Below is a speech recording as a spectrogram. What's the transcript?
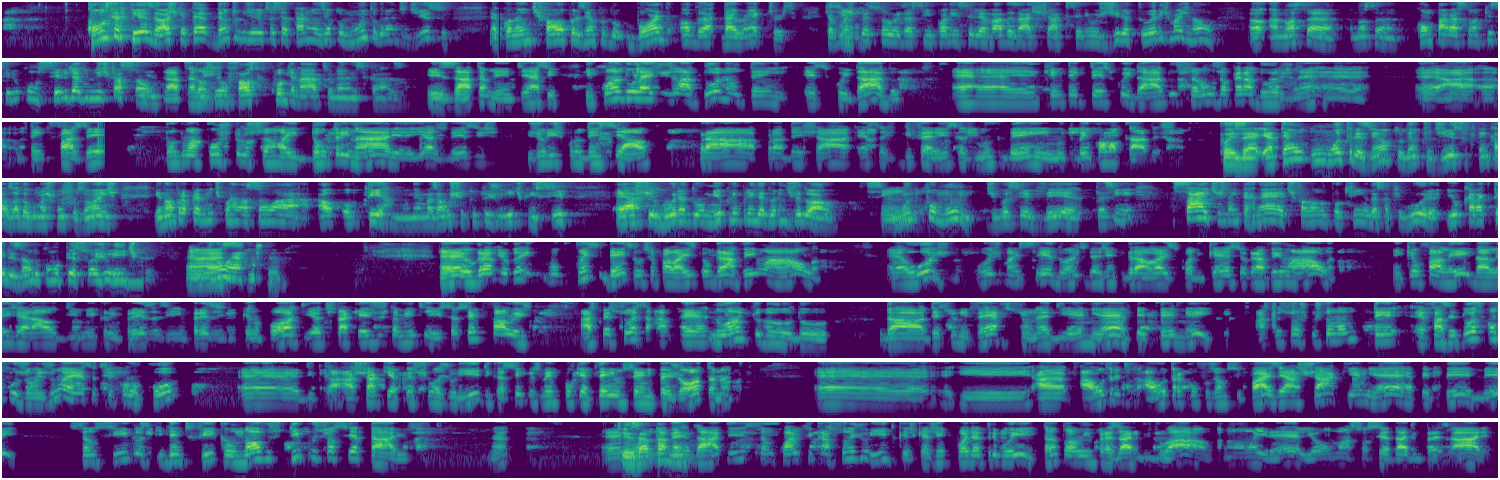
Com certeza, eu acho que até dentro do direito societário, um exemplo muito grande disso é quando a gente fala, por exemplo, do Board of Directors, que algumas Sim. pessoas assim podem ser levadas a achar que seriam os diretores, mas não a, a, nossa, a nossa comparação aqui seria o conselho de administração. Exatamente. Então seria um falso cognato, né, nesse caso. Exatamente. É assim, e quando o legislador não tem esse cuidado, é, quem tem que ter esse cuidado são os operadores, né? É, é, a, a, tem que fazer toda uma construção aí doutrinária e às vezes jurisprudencial para deixar essas diferenças muito bem muito bem colocadas. Pois é, e até um, um, outro exemplo dentro disso que tem causado algumas confusões, e não propriamente com relação a, ao, ao termo, né, mas ao instituto jurídico em si, é a figura do microempreendedor individual. Sim. É muito comum de você ver, assim, sites na internet falando um pouquinho dessa figura e o caracterizando como pessoa jurídica. Ah, não é. Sim. É, eu, gra... eu coincidência você falar isso, que eu gravei uma aula é, hoje, hoje mais cedo, antes de a gente gravar esse podcast, eu gravei uma aula em que eu falei da Lei Geral de Microempresas e Empresas de Pequeno Porte e eu destaquei justamente isso. Eu sempre falo isso. As pessoas, é, no âmbito do, do, da, desse universo né, de ME, PP, MEI, as pessoas costumam ter, é, fazer duas confusões. Uma é essa que você colocou, é, de achar que é pessoa jurídica simplesmente porque tem um CNPJ, né? É, e a, a, outra, a outra confusão que se faz é achar que ME, EPP, MEI são siglas que identificam novos tipos societários, né? É, Exatamente. Quando, na verdade, são qualificações jurídicas que a gente pode atribuir tanto a um empresário individual, como a uma IREL ou uma sociedade empresária.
